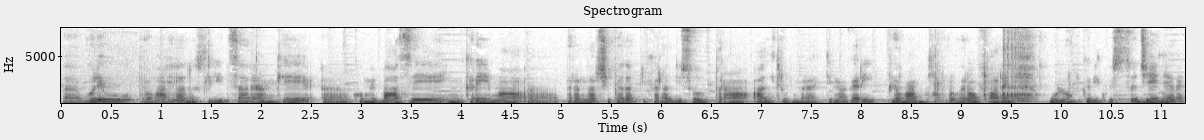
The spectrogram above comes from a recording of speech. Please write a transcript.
Uh, volevo provarla ad utilizzare anche uh, come base in crema uh, per andarci poi ad applicare al di sopra altri ombretti. Magari più avanti proverò a fare un look di questo genere.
